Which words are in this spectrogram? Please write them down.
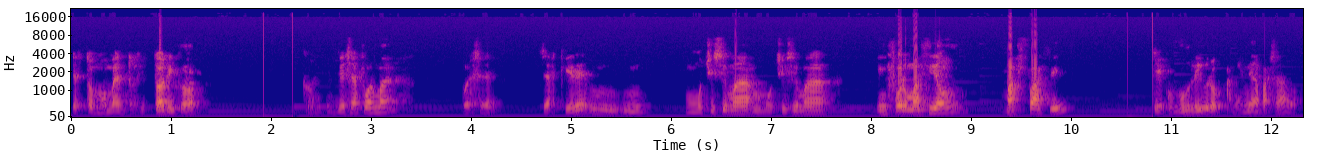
estos momentos históricos de esa forma, pues eh, se adquiere muchísima, muchísima información más fácil que con un libro. A mí me ha pasado.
